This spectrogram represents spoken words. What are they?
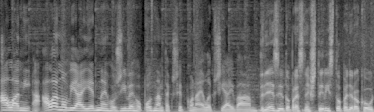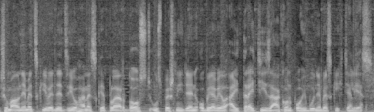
Alany a Alanovia jedného živého poznám, tak všetko najlepšie aj vám. Dnes je to presne 405 rokov, čo mal nemecký vedec Johannes Kepler dosť úspešný deň, objavil aj tretí zákon pohybu nebeských telies.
